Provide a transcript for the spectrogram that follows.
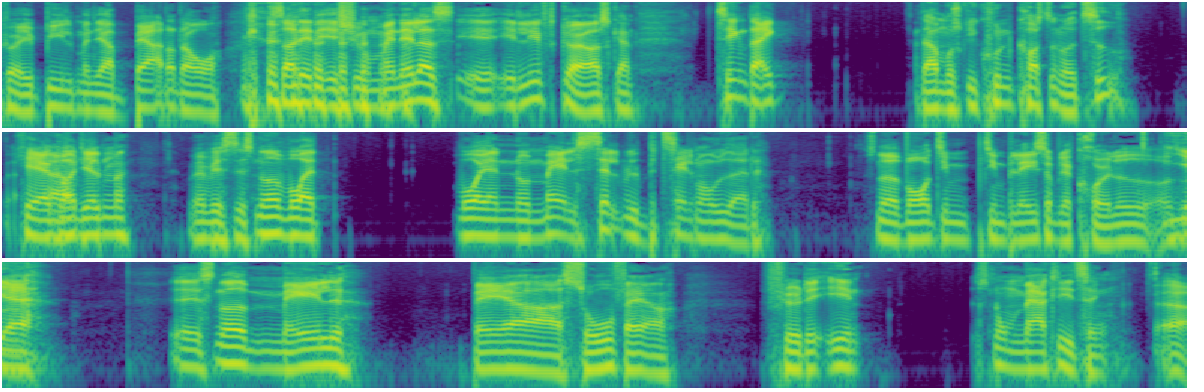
kører i bil, men jeg bærer dig derover, så er det et issue. Men ellers, øh, et lift gør jeg også gerne. Ting, der ikke, der måske kun koster noget tid, kan jeg ja. godt hjælpe med. Men hvis det er sådan noget, hvor, jeg, hvor jeg normalt selv vil betale mig ud af det. Sådan noget, hvor din, din blazer bliver krøllet? Og ja. Øh, sådan noget male, bære, sofaer, flytte ind. Sådan nogle mærkelige ting. Ja.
